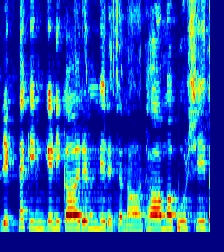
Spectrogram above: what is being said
രത്നകിങ്കണികാരമ്യ രസനാഥാമഭൂഷിത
